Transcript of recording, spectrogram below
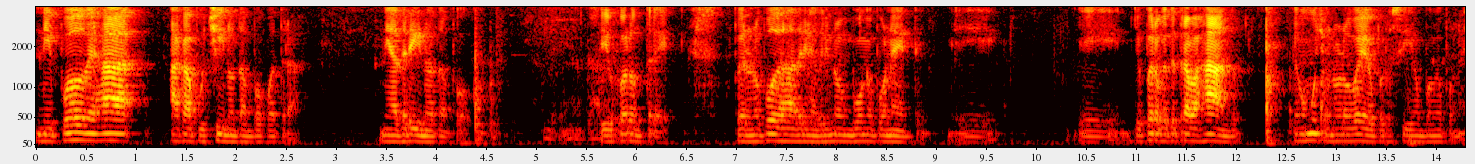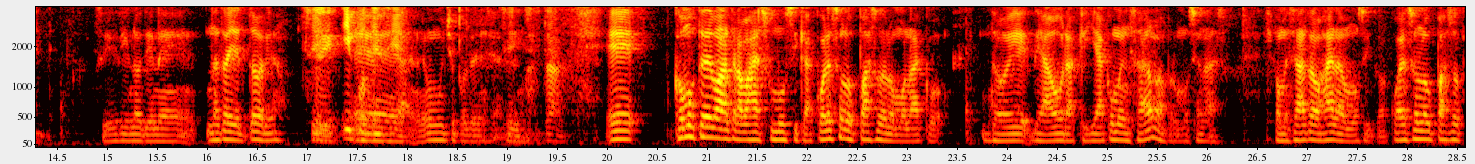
Ni puedo dejar a Capuchino tampoco atrás. Ni a Drino tampoco. Sí, fueron tres. Pero no puedo dejar a Drino. Drino es un buen oponente. Eh, eh, yo espero que esté trabajando. Tengo mucho no lo veo, pero sí es un buen oponente. Sí, Drino tiene una trayectoria. Sí, y potencial. Eh, mucho potencial. Sí. Bastante. Eh, ¿Cómo ustedes van a trabajar su música? ¿Cuáles son los pasos de los monarcos de, de ahora que ya comenzaron a promocionarse? Que comenzaron a trabajar en la música. ¿Cuáles son los pasos?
